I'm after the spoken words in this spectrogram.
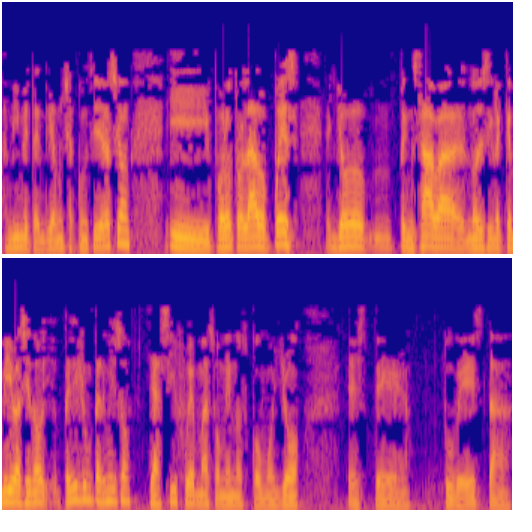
a mí me tendría mucha consideración y por otro lado, pues yo pensaba no decirle que me iba, sino pedirle un permiso y así fue más o menos como yo este tuve esta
